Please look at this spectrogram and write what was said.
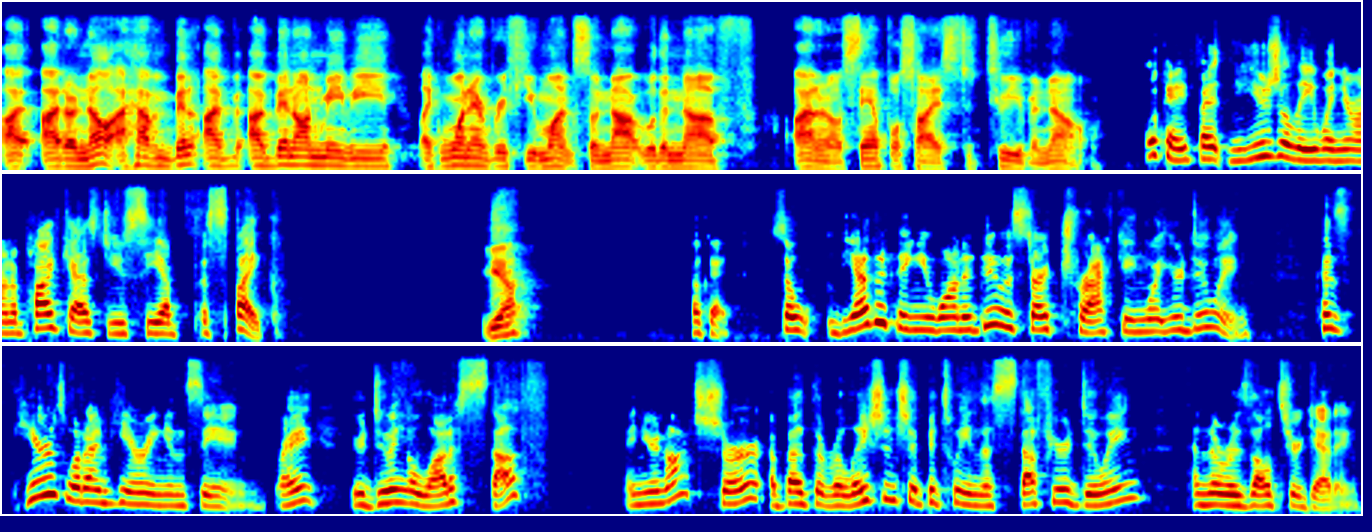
I, I don't know. I haven't been I've I've been on maybe like one every few months, so not with enough, I don't know, sample size to, to even know. Okay, but usually when you're on a podcast, you see a, a spike. Yeah. Okay. So the other thing you want to do is start tracking what you're doing. Because here's what I'm hearing and seeing, right? You're doing a lot of stuff and you're not sure about the relationship between the stuff you're doing and the results you're getting.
